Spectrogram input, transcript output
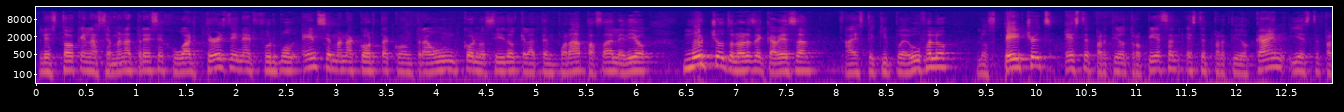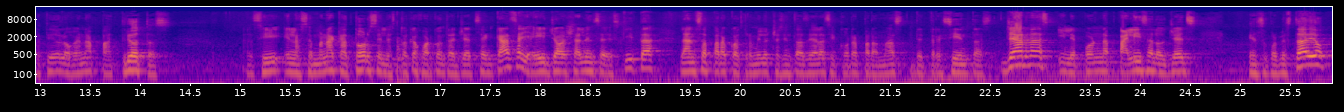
les toca en la semana 13 jugar Thursday Night Football en semana corta contra un conocido que la temporada pasada le dio muchos dolores de cabeza a este equipo de Buffalo, los Patriots. Este partido tropiezan, este partido caen y este partido lo gana Patriotas. Así, en la semana 14 les toca jugar contra Jets en casa y ahí Josh Allen se desquita, lanza para 4.800 yardas y corre para más de 300 yardas y le pone una paliza a los Jets en su propio estadio.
